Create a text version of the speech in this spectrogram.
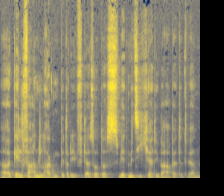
äh, Geldveranlagung betrifft. Also das wird mit Sicherheit überarbeitet werden.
